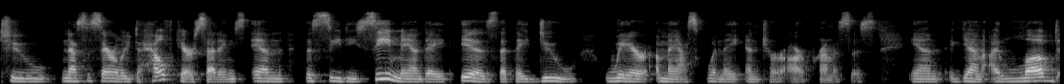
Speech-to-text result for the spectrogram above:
to necessarily to healthcare settings and the CDC mandate is that they do wear a mask when they enter our premises. And again, I loved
